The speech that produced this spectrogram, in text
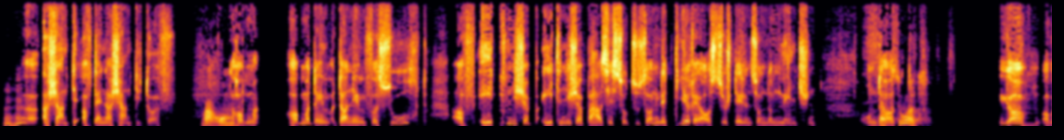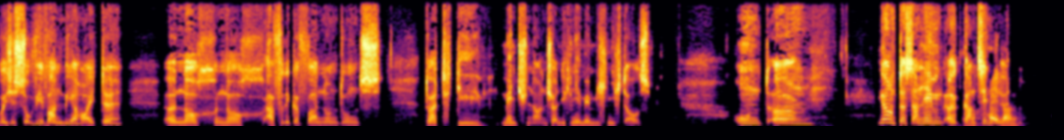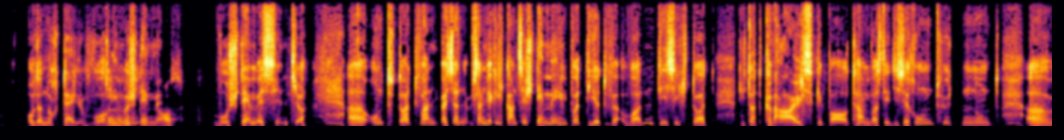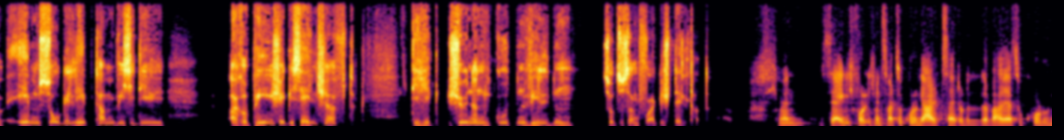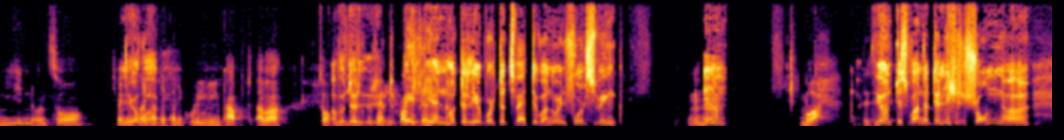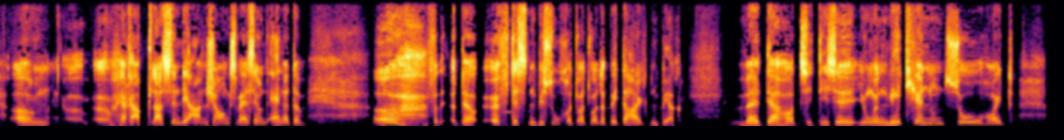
mhm. äh, Ashanti, auf dein Ashanti-Dorf. Warum? Da haben wir, hat man dem dann eben versucht, auf ethnischer, ethnischer Basis sozusagen nicht Tiere auszustellen, sondern Menschen. Und ist absurd. Hat, ja, aber es ist so, wie wenn wir heute äh, nach, nach Afrika fahren und uns dort die Menschen anschauen. Ich nehme mich nicht aus. Und ähm, ja, und das sind eben äh, ganz in Thailand. Oder noch Teil, wo auch immer Stämme. Aus wo Stämme sind, ja. Äh, und dort waren, also sind wirklich ganze Stämme importiert worden, die sich dort, die dort Quals gebaut haben, was die diese Rundhütten und äh, eben so gelebt haben, wie sie die europäische Gesellschaft, die schönen, guten, wilden sozusagen vorgestellt hat. Ich meine, ist ja eigentlich voll, ich meine, es war zur Kolonialzeit, oder? Da war ja so Kolonien und so. Ich meine, Österreich ja, hat ja keine Kolonien gehabt, aber so Aber der, der Belgien hat der Leopold II. war noch in Full Swing. Mhm. Boah. Ja, und das war natürlich schon äh, ähm, äh, herablassende Anschauungsweise und einer der, äh, der öftesten Besucher dort war der Peter Altenberg weil der hat sich diese jungen Mädchen und so halt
